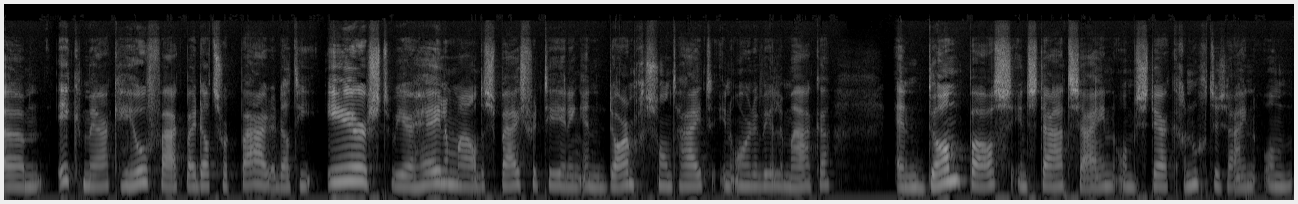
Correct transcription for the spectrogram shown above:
Um, ik merk heel vaak bij dat soort paarden dat die eerst weer helemaal de spijsvertering en de darmgezondheid in orde willen maken. En dan pas in staat zijn om sterk genoeg te zijn om,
